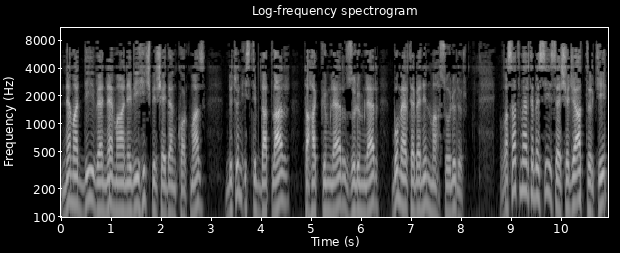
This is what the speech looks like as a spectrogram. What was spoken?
ne maddi ve ne manevi hiçbir şeyden korkmaz. Bütün istibdatlar, tahakkümler, zulümler bu mertebenin mahsulüdür. Vasat mertebesi ise şecaattır ki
